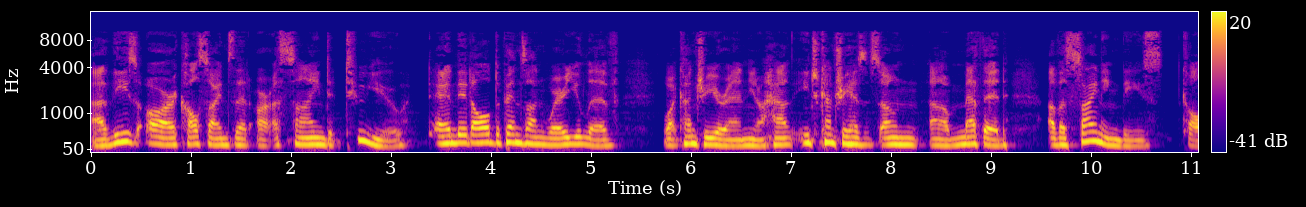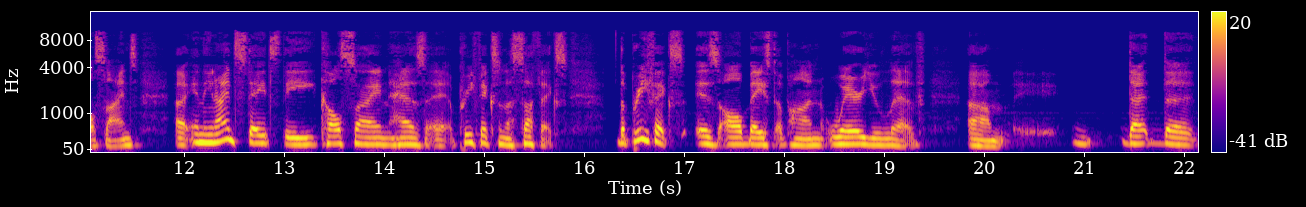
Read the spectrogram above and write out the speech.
uh, these are call signs that are assigned to you, and it all depends on where you live, what country you're in. You know how each country has its own uh, method of assigning these call signs. Uh, in the United States, the call sign has a prefix and a suffix. The prefix is all based upon where you live. Um, that the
